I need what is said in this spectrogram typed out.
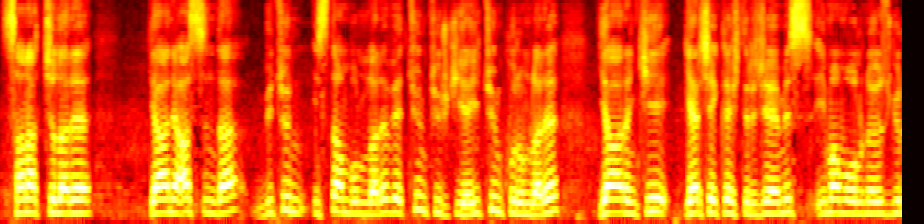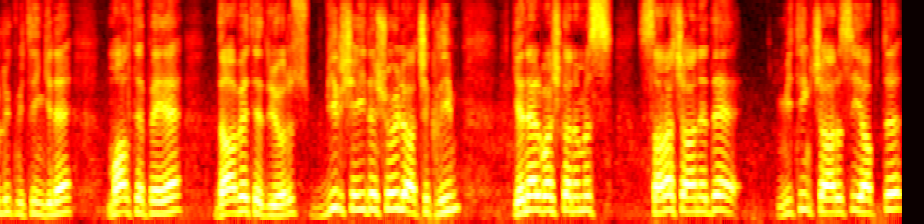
sanatçıları yani aslında bütün İstanbulluları ve tüm Türkiye'yi, tüm kurumları yarınki gerçekleştireceğimiz İmamoğlu'na özgürlük mitingine Maltepe'ye davet ediyoruz. Bir şeyi de şöyle açıklayayım. Genel Başkanımız Saraçhane'de miting çağrısı yaptı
